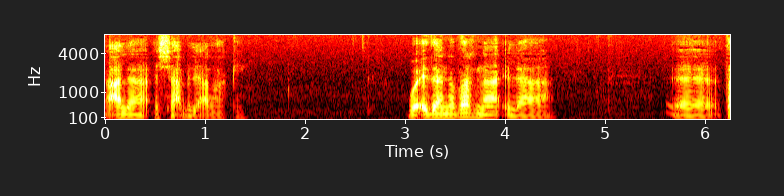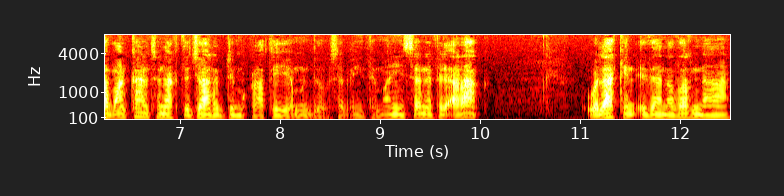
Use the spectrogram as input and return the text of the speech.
على الشعب العراقي. وإذا نظرنا إلى آه، طبعا كانت هناك تجارب ديمقراطية منذ 70 80 سنة في العراق. ولكن إذا نظرنا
